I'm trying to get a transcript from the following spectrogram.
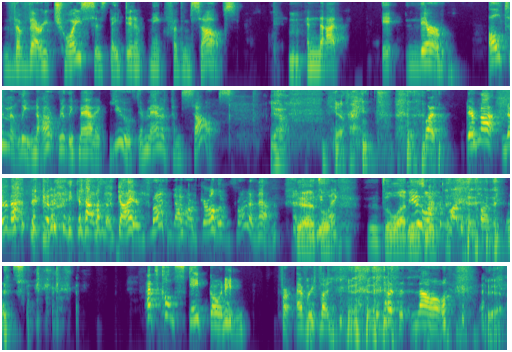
the very choices they didn't make for themselves. Mm. And that it, they're ultimately not really mad at you, they're mad at themselves. Yeah. Yeah, right. but they're not they're not they're gonna take it out on the guy in front of them or girl in front of them. Yeah, it's a, like, it's a lot easier. That's called scapegoating for everybody who doesn't know. Yeah.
